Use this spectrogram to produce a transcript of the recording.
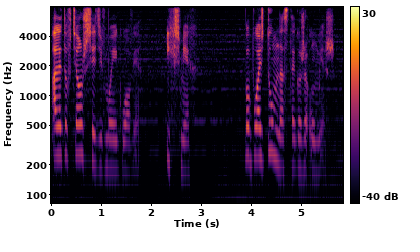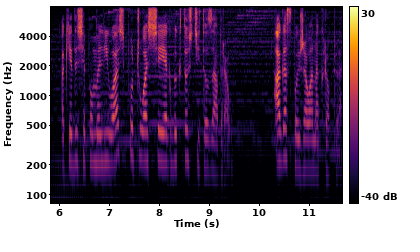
Ale to wciąż siedzi w mojej głowie. Ich śmiech. Bo byłaś dumna z tego, że umiesz. A kiedy się pomyliłaś, poczułaś się, jakby ktoś ci to zabrał. Aga spojrzała na krople.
